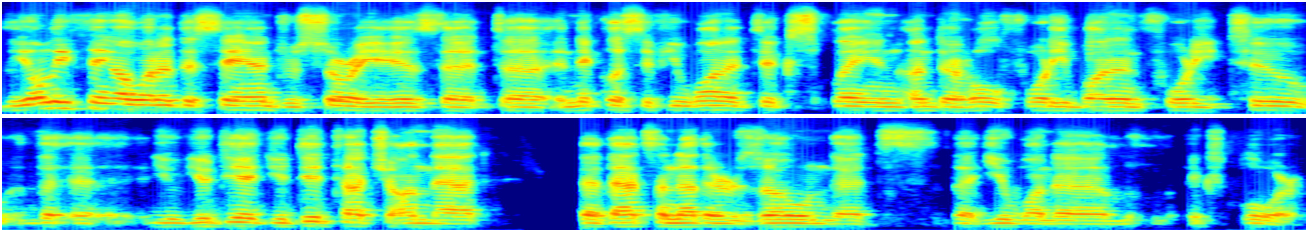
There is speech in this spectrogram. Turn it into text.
the only thing I wanted to say, Andrew, sorry, is that uh, Nickolas, if you wanted to explain under hole 41 and 42, the, uh, you you did you did touch on that. That that's another zone that's that you want to explore.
